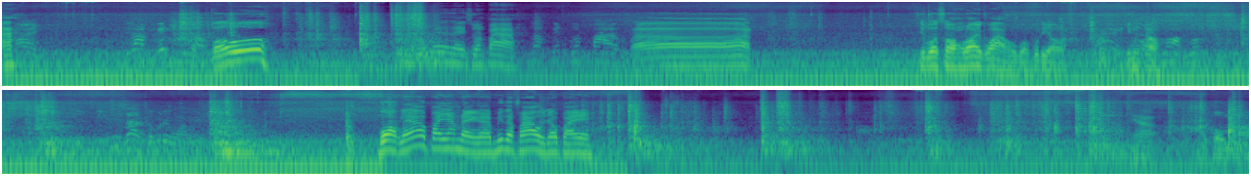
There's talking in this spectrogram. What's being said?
ฮะโบ้ ใส่สวนป่าลาบเป็ดสวนปลาปาดสิบสองร้อยกว่าผมบอกผู้เดียว กินข้าวงอกเนอะมีที่สร้างก็ไม่ได้วางไว้บอกแล้วไปยามใดกับมิตรฟ้าวจะเอาไป นี่ครับเอาผมเอา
